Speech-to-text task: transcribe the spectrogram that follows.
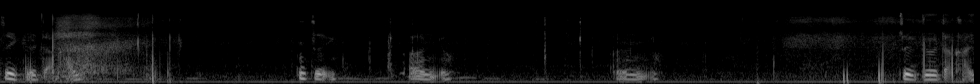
这个打开，这里按钮，按钮，这个打开，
